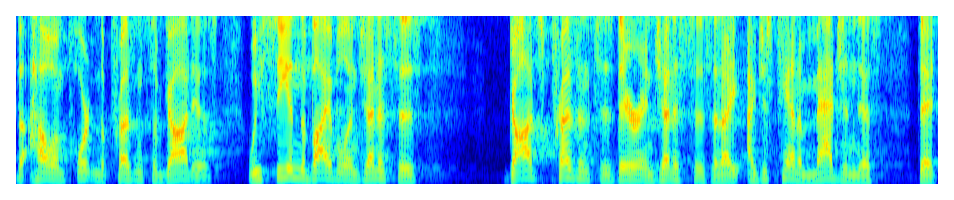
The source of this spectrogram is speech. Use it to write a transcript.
the, how important the presence of God is. We see in the Bible in Genesis, God's presence is there in Genesis. And I, I just can't imagine this that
